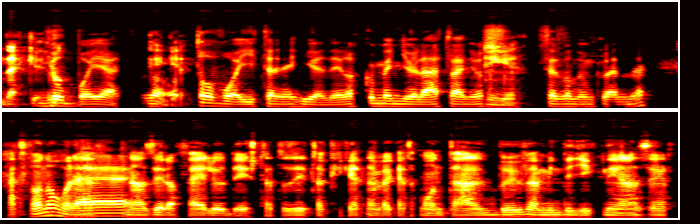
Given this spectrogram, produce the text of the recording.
nekik jobban játszana a Igen. tavalyi Tannehillnél, akkor mennyire látványos Igen. szezonunk lenne. Hát van, ahol E- elfenne azért a fejlődés, tehát azért akiket neveket mondtál, bőven mindegyiknél azért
